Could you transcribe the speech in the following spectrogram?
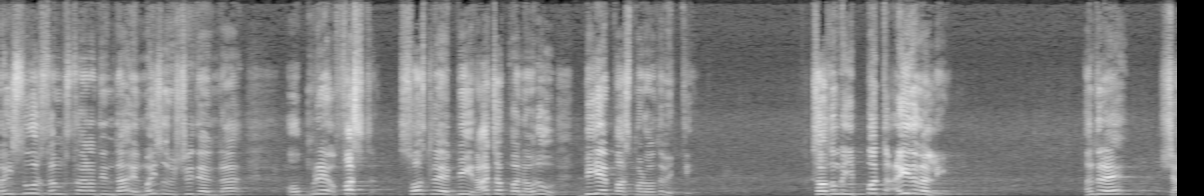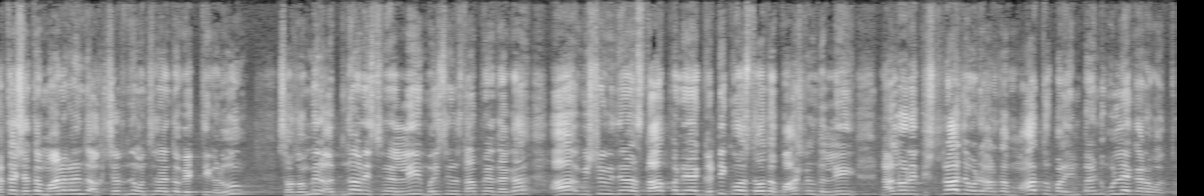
ಮೈಸೂರು ಸಂಸ್ಥಾನದಿಂದ ಮೈಸೂರು ವಿಶ್ವವಿದ್ಯಾಲಯದಿಂದ ಒಬ್ಬನೇ ಫಸ್ಟ್ ಸೋಸ್ಲೆ ಬಿ ರಾಚಪ್ಪನವರು ಬಿ ಎ ಪಾಸ್ ಮಾಡುವಂಥ ವ್ಯಕ್ತಿ. ಸಾವಿರದ ಒಂಬೈನೂರ ಇಪ್ಪತ್ತೈದರಲ್ಲಿ, ಅಂದರೆ ಶತಶತಮಾನಗಳಿಂದ ಅಕ್ಷರದಿಂದ ವಂಚಿತರಾದಂಥ ವ್ಯಕ್ತಿಗಳು ಸಾವಿರದ ಒಂಬೈನೂರ ಹದಿನಾರು ಇಸ್ವಿನಲ್ಲಿ ಮೈಸೂರಿನ ಸ್ಥಾಪನೆ ಆದಾಗ ಆ ವಿಶ್ವವಿದ್ಯಾಲಯ ಸ್ಥಾಪನೆಯ ಘಟಿಕೋತ್ಸವದ ಭಾಷಣದಲ್ಲಿ ನಾಲ್ವರು ಕೃಷ್ಣರಾಜ ಒಡೆಯಾರದ ಮಾತು ಭಾಳ ಇಂಪಾರ್ಟೆಂಟ್ ಉಲ್ಲೇಖವಾದ್ದು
